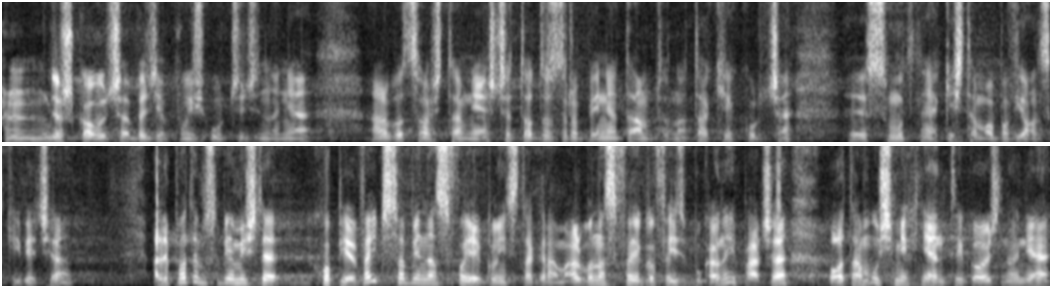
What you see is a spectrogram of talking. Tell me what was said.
Hmm, do szkoły trzeba będzie pójść uczyć, no nie? Albo coś tam, nie? Jeszcze to do zrobienia, tamto. No takie, kurcze, y, smutne jakieś tam obowiązki, wiecie? Ale potem sobie myślę, chłopie, wejdź sobie na swojego Instagrama albo na swojego Facebooka, no i patrzę, o tam uśmiechnięty gość, no nie,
